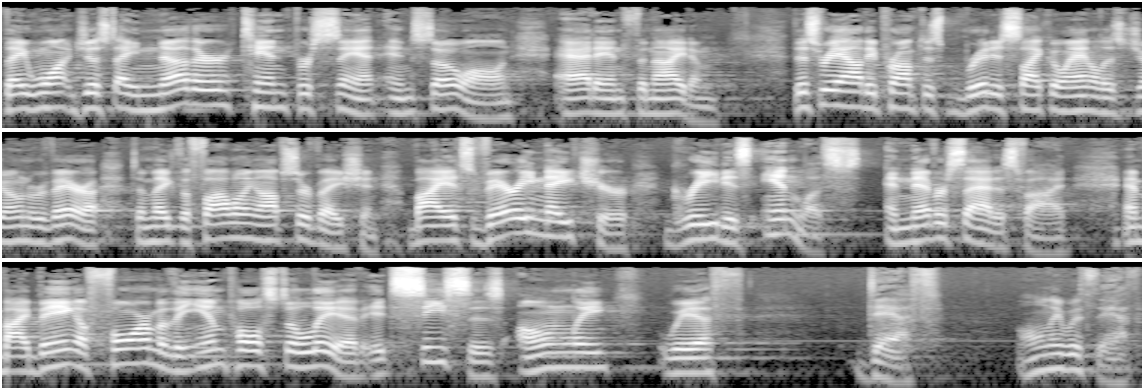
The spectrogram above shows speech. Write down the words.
they want just another 10% and so on ad infinitum. This reality prompted British psychoanalyst Joan Riviere to make the following observation By its very nature, greed is endless and never satisfied. And by being a form of the impulse to live, it ceases only with death. Only with death.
